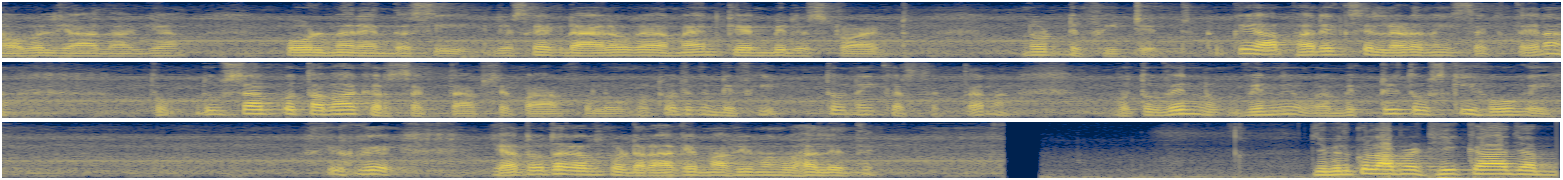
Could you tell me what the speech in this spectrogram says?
नॉवल याद आ गया old man and the sea जिसका एक डायलॉग है man can be destroyed not defeated क्योंकि आप हर एक से लड़ नहीं सकते ना। तो दूसरा आपको तबाह कर सकता है आपसे पावरफुल हो तो लेकिन डिफीट तो नहीं कर सकता ना। वो तो विन विन विक्ट्री तो उसकी हो गई। क्योंकि या तो तक उसको डरा के माफ़ी मंगवा लेते। जी, बिल्कुल आपने ठीक कहा, जब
